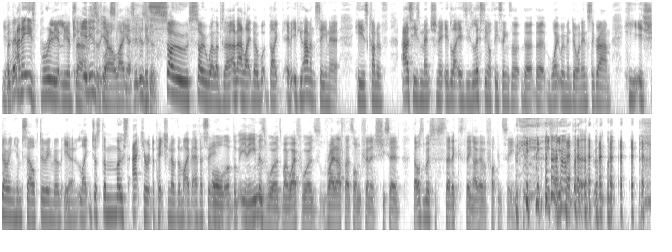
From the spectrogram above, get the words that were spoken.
Yeah. But then- and it is brilliantly observed. it is as yes, well. Like yes, it is it's good. so so well observed, and, and like the like if, if you haven't seen it, he's kind of as he's mentioning it, it, like as he's listing off these things that, that that white women do on Instagram, he is showing himself doing them in Yeah. like just the most accurate depiction of them I've ever seen. Oh, the- in Ema's words, my wife's words, right after that song finished, she said, "That was the most aesthetic thing I've ever fucking seen."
